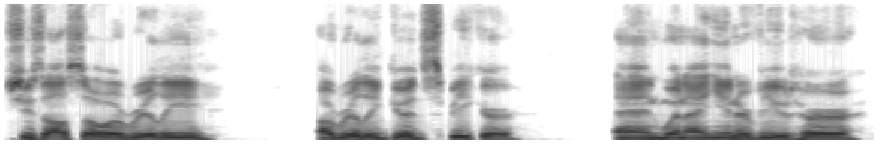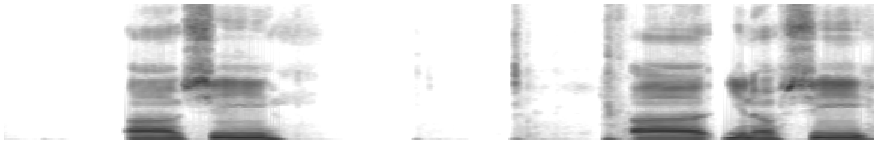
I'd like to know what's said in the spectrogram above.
she's also a really, a really good speaker. And when I interviewed her, uh, she, uh, you know, she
